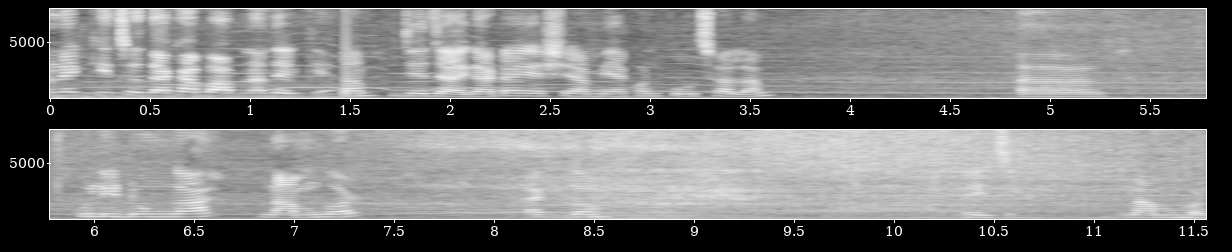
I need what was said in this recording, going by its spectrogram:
অনেক কিছু দেখাবো আপনাদেরকে। যে জায়গাটায় এসে আমি এখন পৌঁছালাম কুলিডুঙ্গা নামঘর। একদম এই যে namghar.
